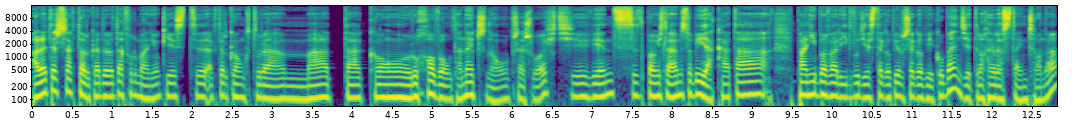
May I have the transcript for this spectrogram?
ale też aktorka Dorota Furmaniuk jest aktorką, która ma taką ruchową, taneczną przeszłość, więc pomyślałem sobie, jaka ta pani Bowari XXI wieku będzie. Trochę roztańczona?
